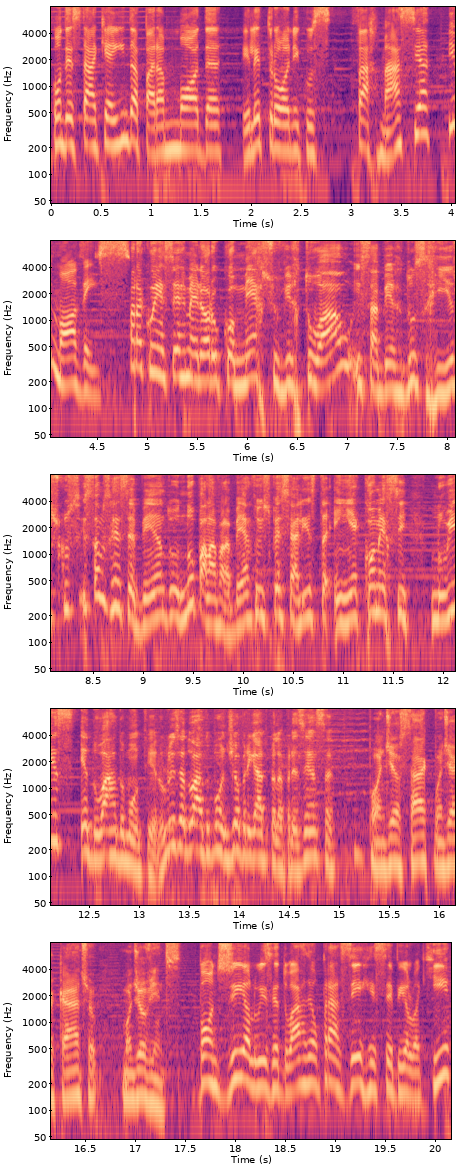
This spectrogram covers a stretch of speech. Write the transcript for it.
com destaque ainda para moda, eletrônicos, farmácia e móveis. Para conhecer melhor o comércio virtual e saber dos riscos, estamos recebendo no Palavra Aberta o especialista em e-commerce, Luiz Eduardo Monteiro. Luiz Eduardo, bom dia, obrigado pela presença. Bom dia, Saco, bom dia, Kátia, bom dia, ouvintes. Bom dia, Luiz Eduardo, é um prazer recebê-lo aqui.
